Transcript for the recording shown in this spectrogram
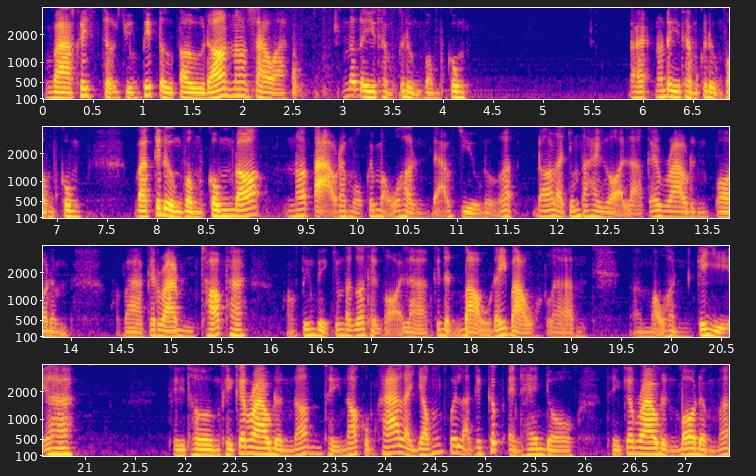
và cái sự chuyển tiếp từ từ đó nó sao à nó đi theo một cái đường vòng cung. Đấy, nó đi theo một cái đường vòng cung. Và cái đường vòng cung đó nó tạo ra một cái mẫu hình đảo chiều nữa. Đó là chúng ta hay gọi là cái rounding bottom và cái rounding top ha. Hoặc tiếng Việt chúng ta có thể gọi là cái đỉnh bầu đáy bầu hoặc là ờ, mẫu hình cái dĩa ha. Thì thường thì cái rounding nó thì nó cũng khá là giống với lại cái cup and handle. Thì cái rounding bottom á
